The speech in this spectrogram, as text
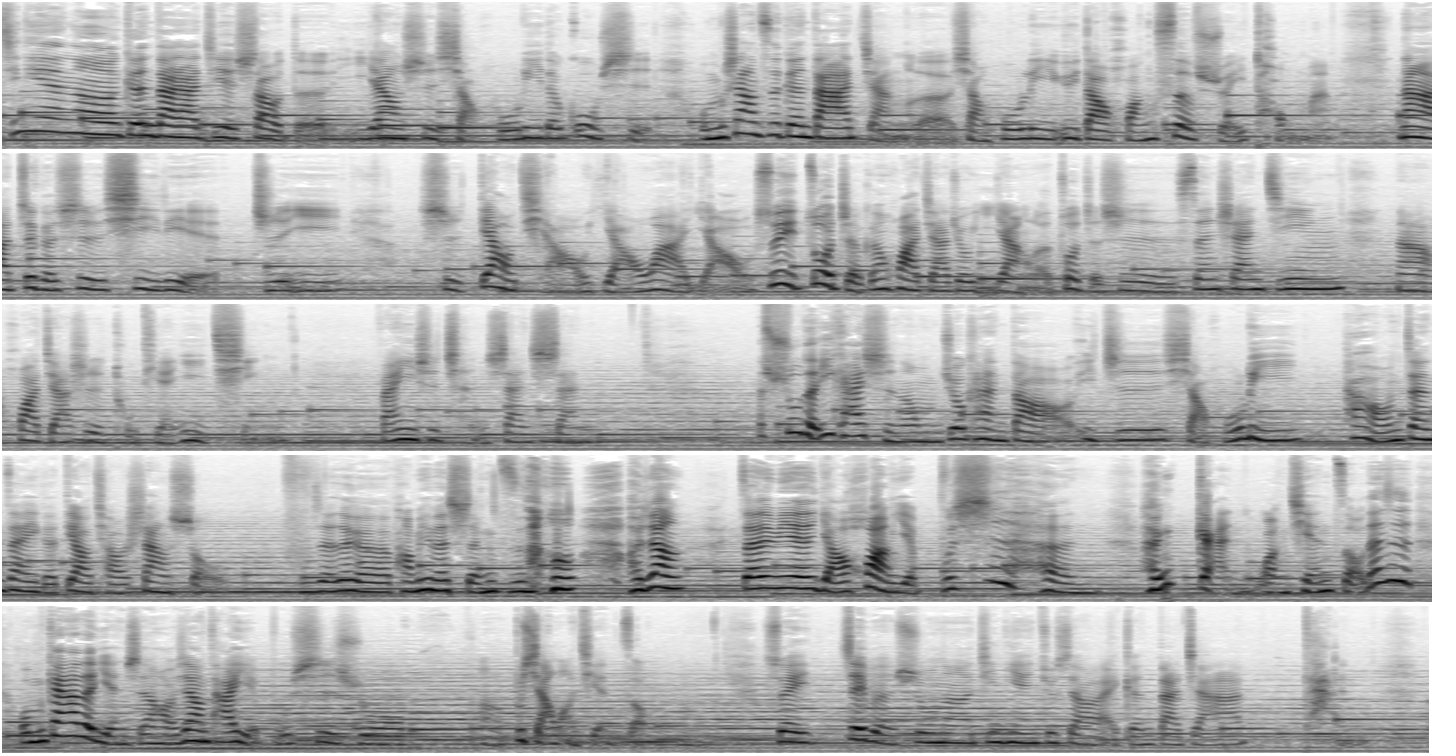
今天呢，跟大家介绍的一样是小狐狸的故事。我们上次跟大家讲了小狐狸遇到黄色水桶嘛，那这个是系列之一，是吊桥摇啊摇。所以作者跟画家就一样了，作者是森山经，那画家是土田义晴，翻译是陈珊珊。书的一开始呢，我们就看到一只小狐狸。他好像站在一个吊桥上，手扶着这个旁边的绳子哦，好像在那边摇晃，也不是很很敢往前走。但是我们看他的眼神，好像他也不是说，啊，不想往前走。所以这本书呢，今天就是要来跟大家谈。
